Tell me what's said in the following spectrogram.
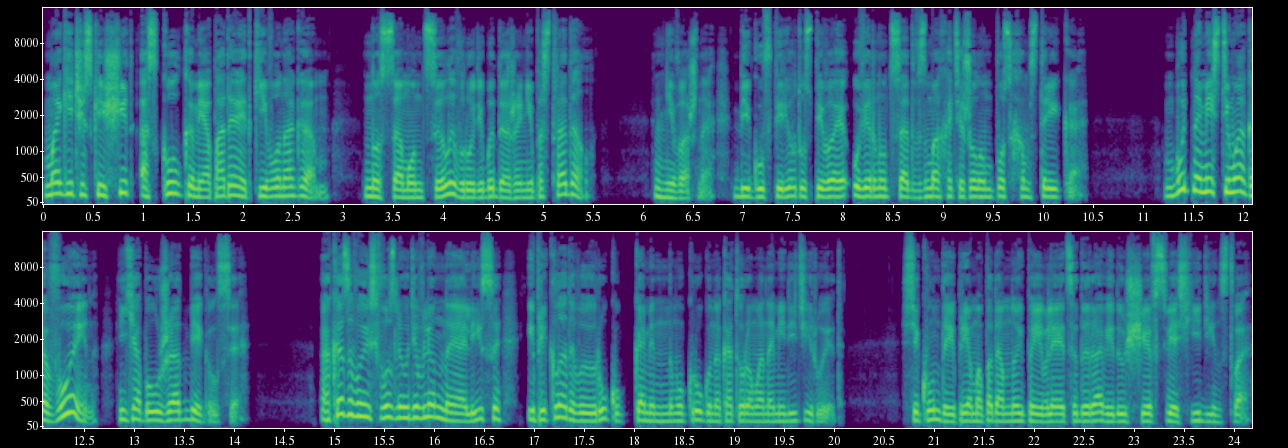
Магический щит осколками опадает к его ногам, но сам он целый вроде бы даже не пострадал. Неважно, бегу вперед, успевая увернуться от взмаха тяжелым посохом старика. Будь на месте мага воин, я бы уже отбегался. Оказываюсь возле удивленной Алисы и прикладываю руку к каменному кругу, на котором она медитирует. Секунда, и прямо подо мной появляется дыра, ведущая в связь единства.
